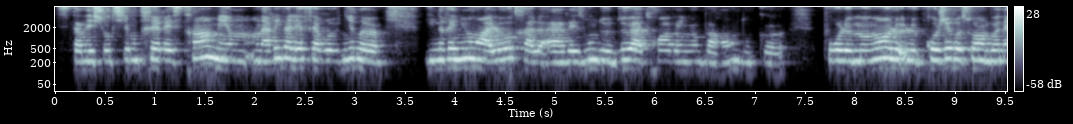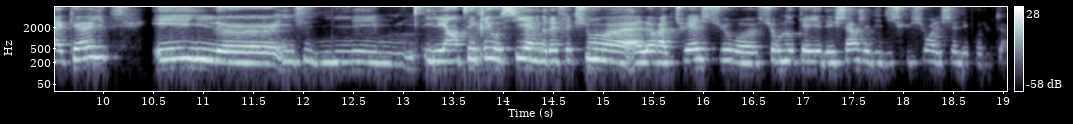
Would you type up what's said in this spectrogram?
c'est un échantillon très restreint, mais on, arrive à les faire revenir euh, d'une réunion à l'autre à, raison de deux à trois réunions par an. Donc pour le moment, le, projet reçoit un bon accueil et il, est, intégré aussi à une réflexion à, l'heure actuelle sur nos cahiers des charges et des discussions à l'échelle des producteurs.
